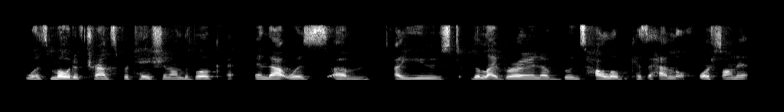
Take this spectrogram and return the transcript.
was mode of transportation on the book, and that was um, I used the Librarian of Boone's Hollow because it had a little horse on it.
